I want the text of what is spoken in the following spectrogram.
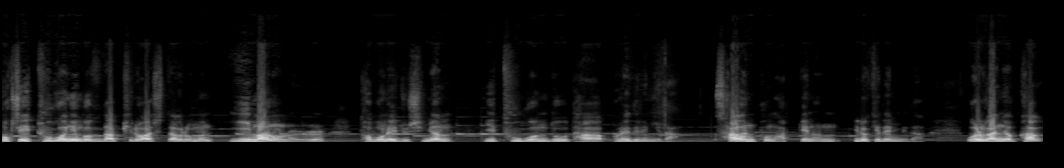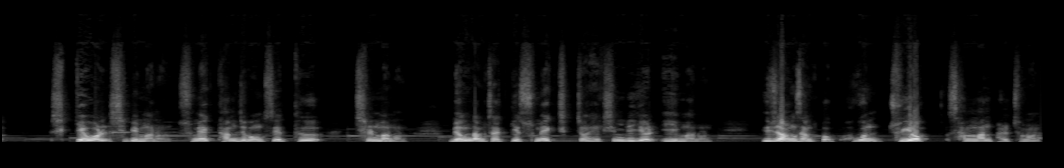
혹시 두 권이 모두 다 필요하시다 그러면 2만 원을 더 보내주시면 이 두 권도 다 보내드립니다. 사은품 합계는 이렇게 됩니다. 월간 역학 10개월 12만 원, 수맥 탐지봉 세트 7만 원, 명당 찾기 수맥 측정 핵심 비결 2만 원, 유장상법 혹은 주역 3만 8천 원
